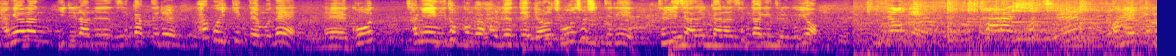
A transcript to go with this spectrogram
당연한 일이라는 생각들을 하고 있기 때문에 예, 곧 장애인 이동권과 관련된 여러 좋은 소식들이 들리지 않을까라는 생각이 들고요. 기적의 파란 꽃을 전해드리고.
